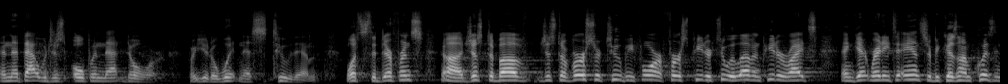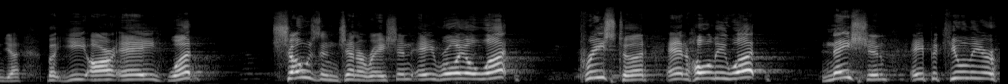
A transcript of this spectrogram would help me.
And that that would just open that door for you to witness to them. What's the difference? Uh, just above, just a verse or two before 1 Peter 2.11, Peter writes, and get ready to answer because I'm quizzing you, but ye are a what? Chosen generation, a royal what? Priesthood, and holy what? Nation, a peculiar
